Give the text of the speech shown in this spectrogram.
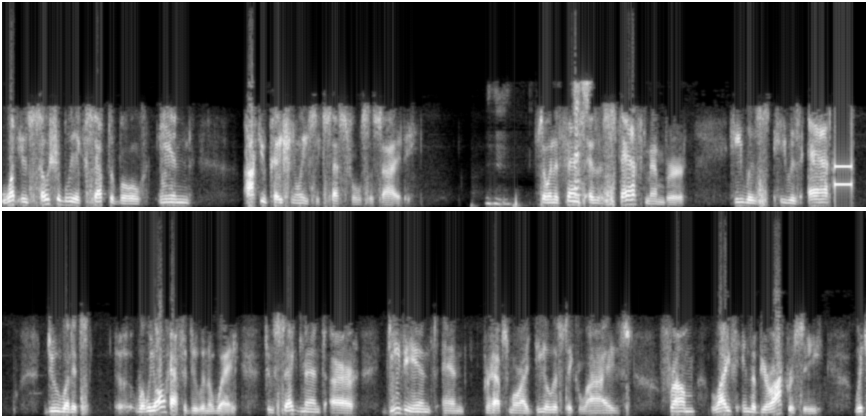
what is sociably acceptable in occupationally successful society. Mm-hmm. So, in a sense, as a staff member, he was he was asked to do what it's uh, what we all have to do in a way to segment our deviant and perhaps more idealistic lives from life in the bureaucracy, which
